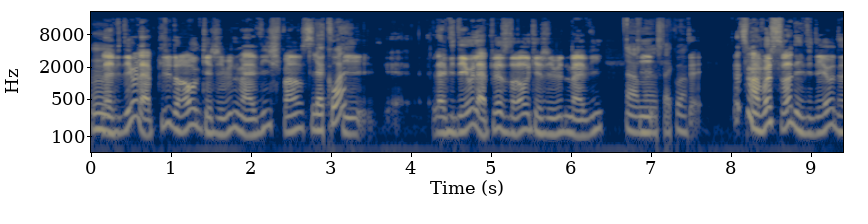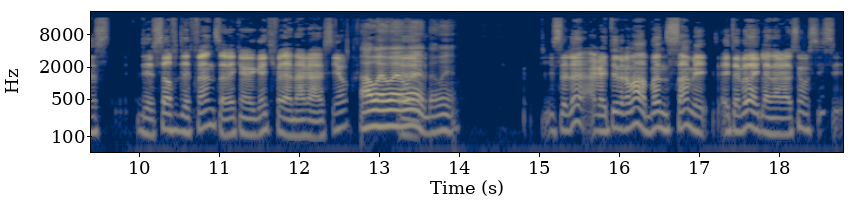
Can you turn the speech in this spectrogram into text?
Hmm. la vidéo la plus drôle que j'ai vue de ma vie, je pense. Le quoi? Puis, euh, la vidéo la plus drôle que j'ai vue de ma vie. Ah, man, c'était quoi? Là, tu m'envoies souvent des vidéos de, de self-defense avec un gars qui fait la narration. Ah, ouais, ouais, Euh, ouais, ben ouais. Puis celle-là, elle a été vraiment en bonne sang, mais elle était bonne avec la narration aussi. C'est...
